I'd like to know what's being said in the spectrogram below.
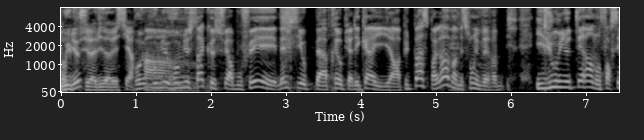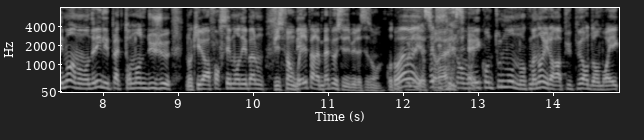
Tant oui, mieux. c'est la vie d'un vestiaire. Vaut, vaut Enfin, mieux, vaut mieux ça que se faire bouffer. Et même si bah, après, au pire des cas, il n'y aura plus de passe, c'est pas grave. hein, mais sinon, il, va, il joue au milieu de terrain, donc forcément, à un moment donné, il est plaque tournante du jeu. Donc il aura forcément des ballons. Puis il se fait embrouiller par Mbappé aussi au début de la saison. hein, contre Ouais, ouais, en fait, c'est il s'est fait embrouiller contre tout le monde. Donc maintenant, il aura plus peur d'embrouiller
